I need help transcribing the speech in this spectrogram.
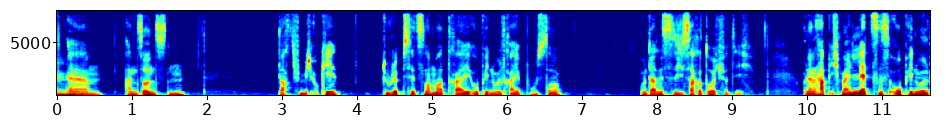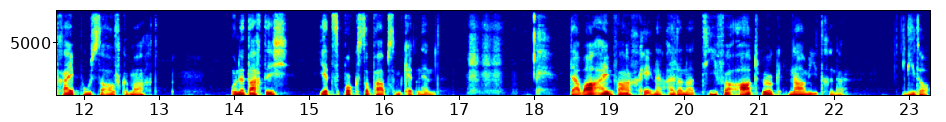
Ähm, ansonsten dachte ich für mich, okay, du rippst jetzt nochmal drei OP03 Booster und dann ist die Sache durch für dich. Und dann habe ich mein letztes OP03 Booster aufgemacht und da dachte ich, jetzt boxt der Papst im Kettenhemd. Da war einfach Okay. eine alternative Artwork Nami drinne. Lieder.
